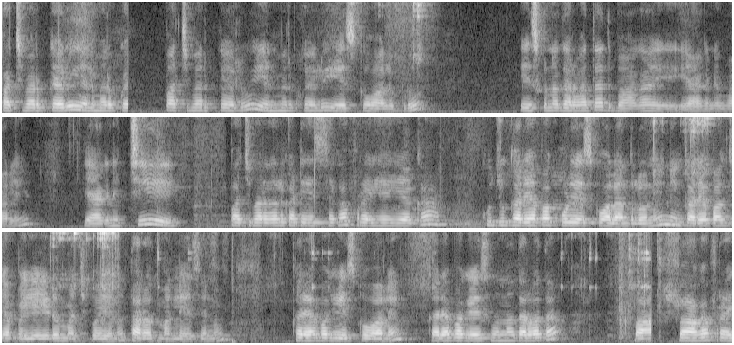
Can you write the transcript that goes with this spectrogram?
పచ్చిమిరపకాయలు ఎనమిరపకాయలు పచ్చిమిరపకాయలు ఎనమిరపకాయలు వేసుకోవాలి ఇప్పుడు. వేసుకున్న తర్వాత అది బాగా యాగనివ్వాలి. యాగనిచ్చి పచ్చిమిరపకాయలు కట్ వేసాక ఫ్రై అయ్యాక కొంచెం కరివేపాకు కూడా వేసుకోవాలి అందులోని. నేను కరివేపాకు చెప్ప వేయడం మర్చిపోయాను. తర్వాత మళ్ళీ వేసాను. కరివేపాకు వేసుకోవాలి. కరివేపాకు వేసుకున్న తర్వాత బాగా బాగా ఫ్రై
